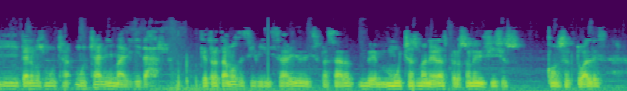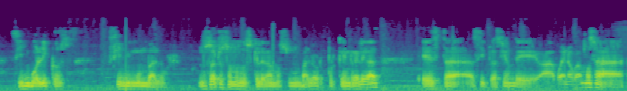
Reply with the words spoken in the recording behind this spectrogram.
y tenemos mucha, mucha animalidad que tratamos de civilizar y de disfrazar de muchas maneras, pero son edificios conceptuales, simbólicos, sin ningún valor. Nosotros somos los que le damos un valor, porque en realidad esta situación de, ah, bueno, vamos a,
